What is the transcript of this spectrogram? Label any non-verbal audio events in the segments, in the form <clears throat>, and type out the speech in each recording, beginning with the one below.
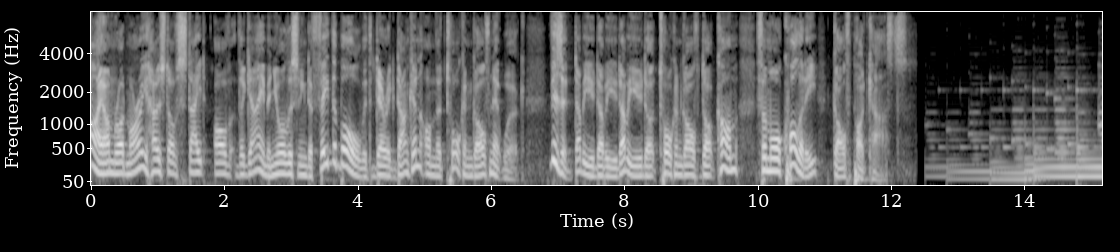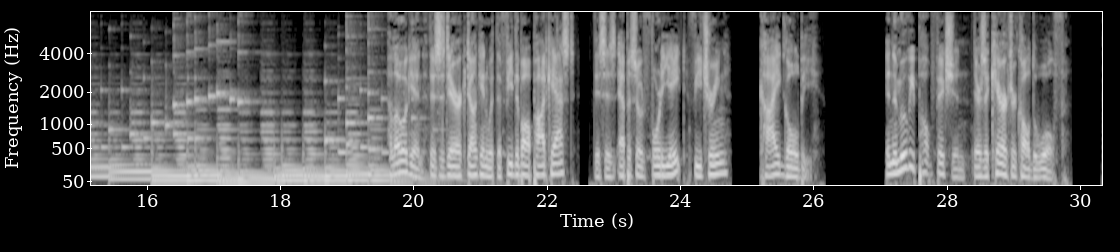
Hi, I'm Rod Morri, host of State of the Game, and you're listening to Feed the Ball with Derek Duncan on the Talkin' Golf Network. Visit www.talkingolf.com for more quality golf podcasts. Hello again. This is Derek Duncan with the Feed the Ball podcast. This is episode 48 featuring Kye Goalby. In the movie Pulp Fiction, there's a character called the Wolf.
